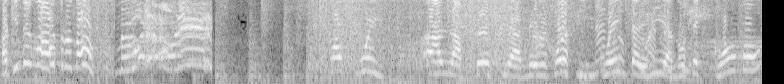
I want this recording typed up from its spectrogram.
Aquí tengo a otro, no. ¡Me voy a morir! No, güey. A la bestia. Me dejó a 50 de vida. No sé cómo.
